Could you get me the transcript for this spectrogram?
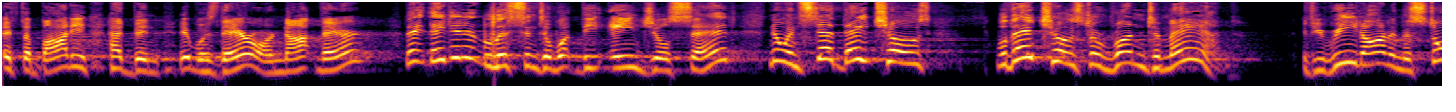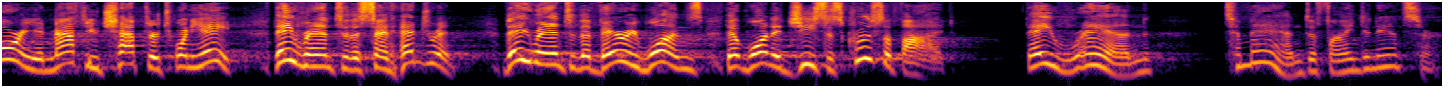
if the body had been, it was there or not there. They, they didn't listen to what the angel said. No, instead, they chose, well, they chose to run to man. If you read on in the story in Matthew chapter 28, they ran to the Sanhedrin. They ran to the very ones that wanted Jesus crucified. They ran to man to find an answer.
